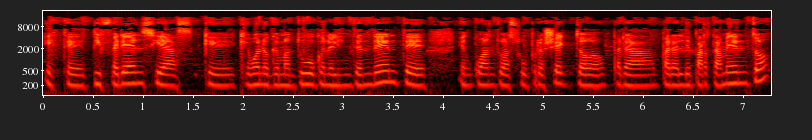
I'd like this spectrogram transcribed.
este, diferencias que, que, bueno, que mantuvo con el intendente en cuanto a su proyecto para, para el departamento.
